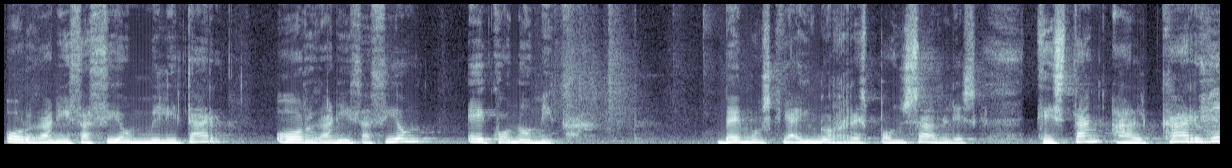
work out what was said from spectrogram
Organización militar, organización económica. Vemos que hay unos responsables que están al cargo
